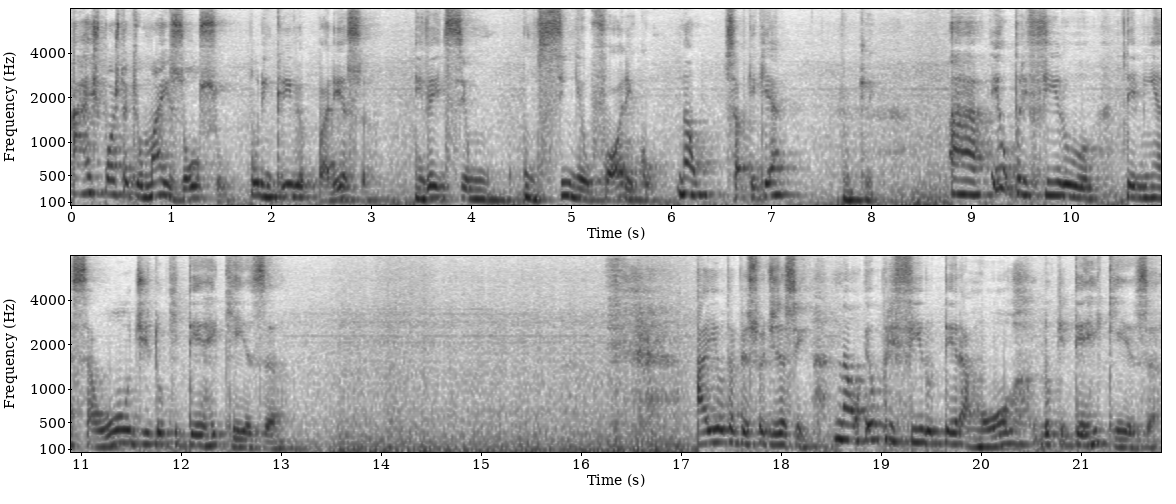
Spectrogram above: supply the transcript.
A resposta que eu mais ouço, por incrível que pareça, em vez de ser um, um sim eufórico, não. Sabe o que, que é? O quê? Ah, eu prefiro ter minha saúde do que ter riqueza. Aí outra pessoa diz assim: Não, eu prefiro ter amor do que ter riqueza.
